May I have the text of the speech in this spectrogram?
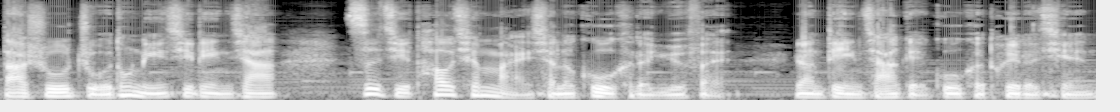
大叔主动联系店家，自己掏钱买下了顾客的鱼粉，让店家给顾客退了钱。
